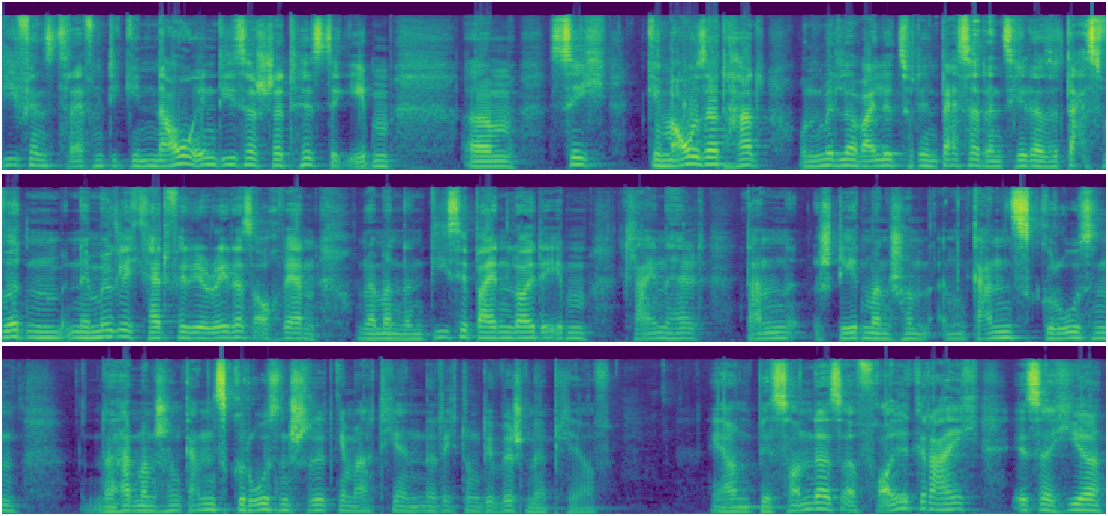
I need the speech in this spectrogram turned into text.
Defense treffen, die genau in dieser Statistik eben ähm, sich gemausert hat und mittlerweile zu den Besseren zählt. Also das wird eine Möglichkeit für die Raiders auch werden. Und wenn man dann diese beiden Leute eben klein hält, dann steht man schon einen ganz großen dann hat man schon einen ganz großen Schritt gemacht hier in Richtung Divisional Playoff. Ja, und besonders erfolgreich ist er hier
